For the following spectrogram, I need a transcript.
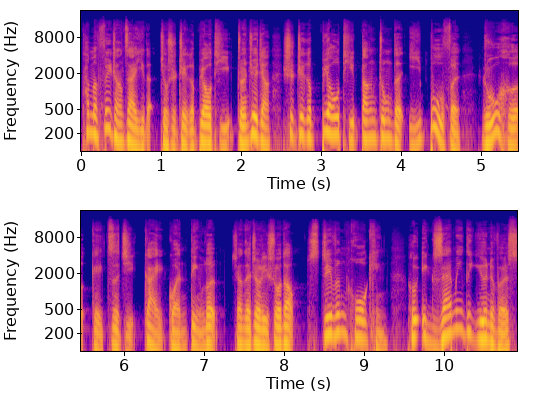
他们非常在意的就是这个标题，准确讲是这个标题当中的一部分如何给自己盖棺定论。像在这里说到，Stephen Hawking，who examined the universe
